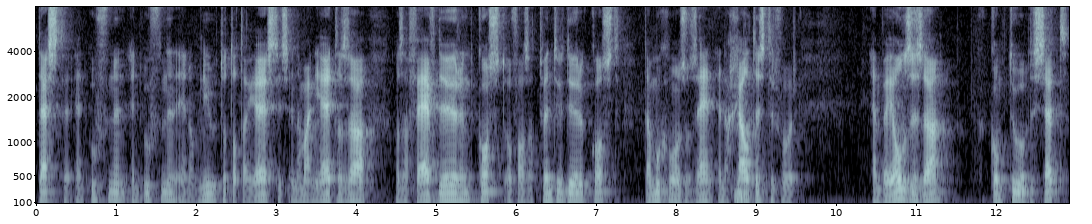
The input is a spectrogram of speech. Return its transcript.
testen en oefenen en oefenen en opnieuw totdat dat juist is. En dat maakt niet uit als dat, als dat vijf deuren kost of als dat twintig deuren kost, dat moet gewoon zo zijn. En dat geld is ervoor. En bij ons is dat, je komt toe op de set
